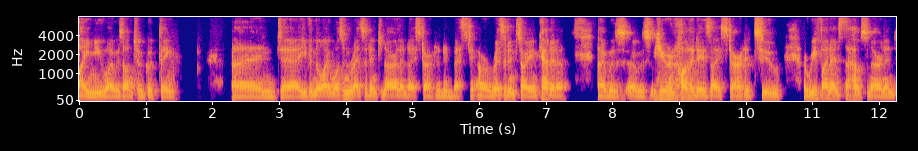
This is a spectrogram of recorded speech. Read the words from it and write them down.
I knew I was onto a good thing. And uh, even though I wasn't resident in Ireland, I started investing, or resident, sorry, in Canada. I was I was here on holidays. I started to uh, refinance the house in Ireland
